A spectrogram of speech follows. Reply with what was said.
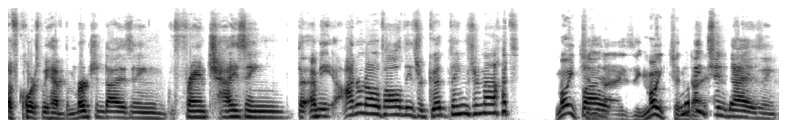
of course we have the merchandising, franchising. The, I mean, I don't know if all these are good things or not. Merchandising, merchandising. Merchandising.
